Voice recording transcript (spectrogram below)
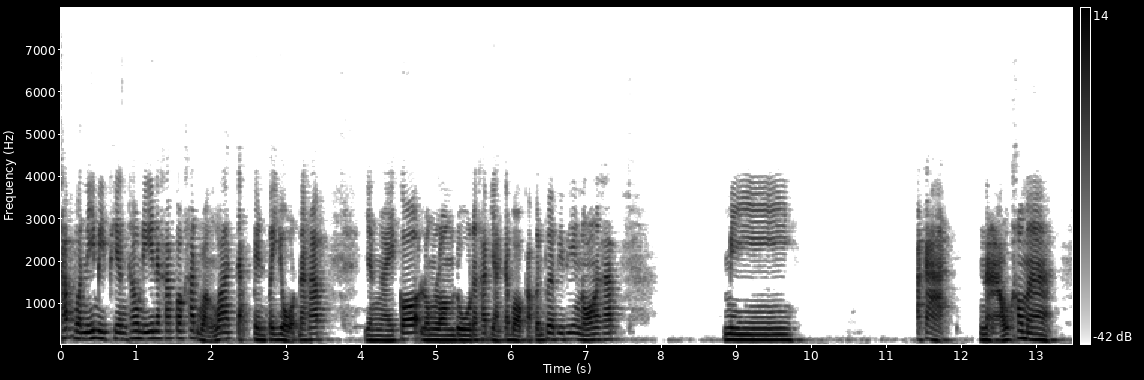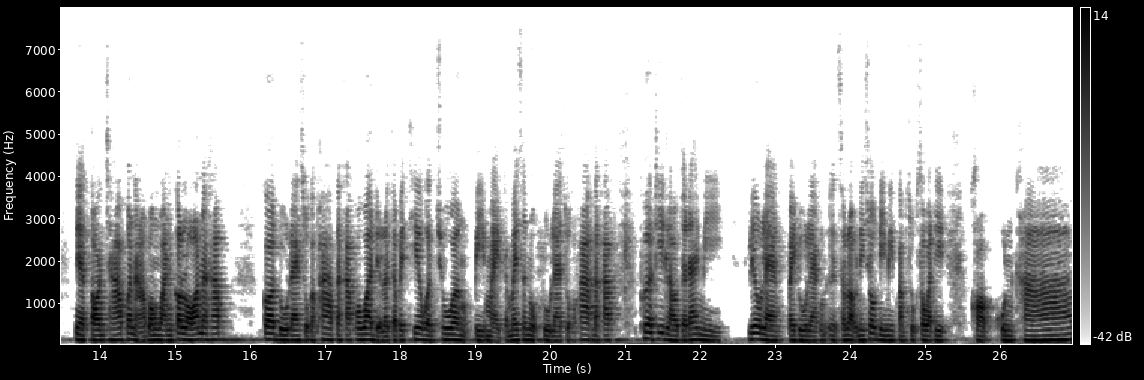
ครับวันนี้มีเพียงเท่านี้นะครับ ก็คาดหวังว่าจะเป็นประโยชน์นะครับ ยังไงก็ลองลองดูนะครับ อยากจะบอกกับเพื่อนๆพี่ๆน้องนะครับ มีอากาศหนาวเข้ามา เนี่ยตอนเช้าก็หนาวบางวันก็ร้อนนะครับ ก็ดูแลสุขภาพนะครับ เพราะว่าเดี๋ยวเราจะไปเที่ยวกันช่วง ปีใหม่จะไม่สนุกดูแลสุขภาพนะครับ เพื่อที่เราจะได้มี เรี่ยวแรงไปดูแลคนอื่นสำหรับวันนี้โชคดีมีความสุขสวัสดีขอบคุณครับ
